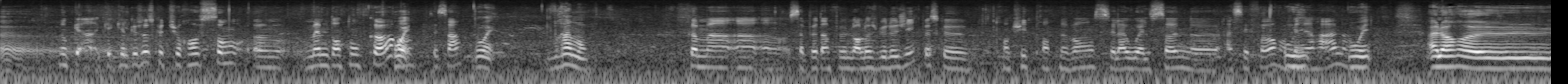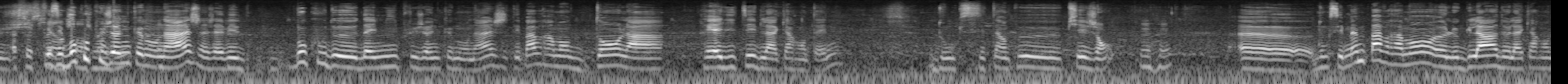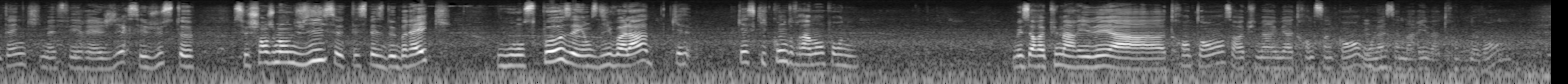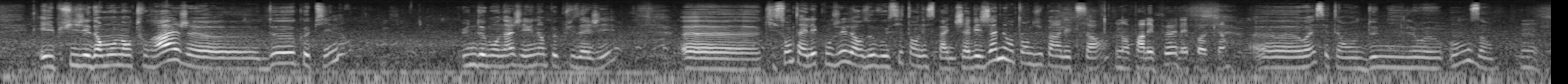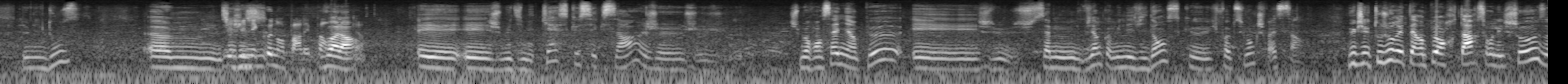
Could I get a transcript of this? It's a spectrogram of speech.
Euh, Donc quelque chose que tu ressens euh, même dans ton corps, c'est ça? Oui, vraiment. Comme un, ça peut être un peu l'horloge biologique parce que 38-39 ans, c'est là où elle sonne euh, assez fort en général. Oui. Alors, je faisais beaucoup plus jeune que mon âge. J'avais beaucoup d'amis plus jeunes que mon âge. J'étais pas vraiment dans la réalité de la quarantaine. Donc c'était un peu piégeant. Mhm. Euh, donc c'est même pas vraiment euh, le glas de la quarantaine qui m'a fait réagir, c'est juste euh, ce changement de vie, cette espèce de break où on se pose et on se dit voilà, qu'est-ce qui compte vraiment pour nous? Mais ça aurait pu m'arriver à 30 ans, ça aurait pu m'arriver à 35 ans, bon là mhm. ça m'arrive à 39 ans. Et puis j'ai dans mon entourage deux copines, une de mon âge et une un peu plus âgée, euh, qui sont allés congeler leurs ovocytes en Espagne. J'avais jamais entendu parler de ça. On en parlait peu à l'époque. Hein. Euh, ouais, c'était en 2011, 2012. Euh, Les gynécos n'en parlaient pas. Voilà. En tout cas. Et, je me dis, mais qu'est-ce que c'est que ça? Je, me renseigne un peu et ça me vient comme une évidence qu'il faut absolument que je fasse ça. Vu que j'ai toujours été un peu en retard sur les choses,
